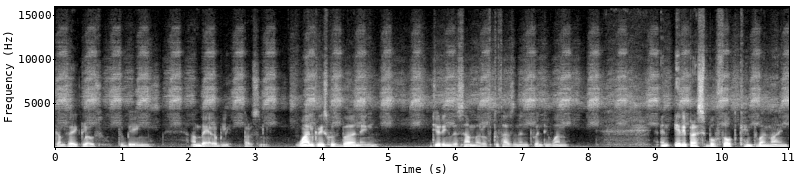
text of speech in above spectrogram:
comes very close to being unbearably personal. While Greece was burning during the summer of 2021, an irrepressible thought came to my mind.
